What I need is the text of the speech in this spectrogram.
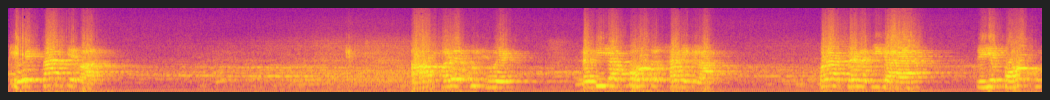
ایک سال کے بعد آپ بڑے خوش ہوئے۔ نتیجہ بہت اچھا نکلا۔ بڑا اچھا نتیجہ آیا۔ تو یہ بہت خوش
